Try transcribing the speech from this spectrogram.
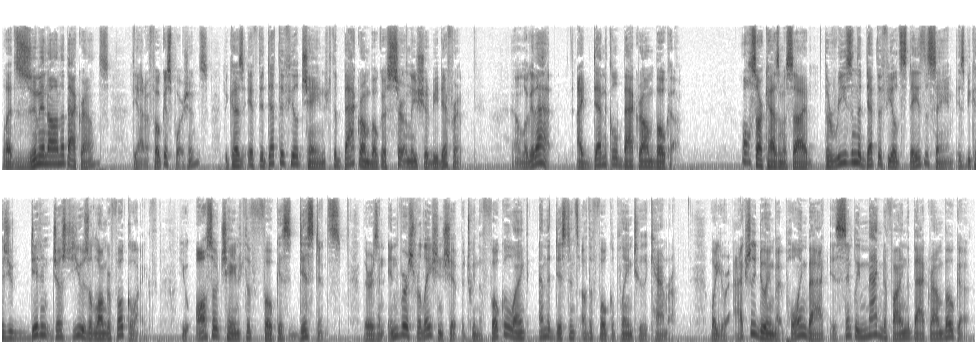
Let's zoom in on the backgrounds, the out of focus portions, because if the depth of field changed, the background bokeh certainly should be different. Now look at that identical background bokeh. All sarcasm aside, the reason the depth of field stays the same is because you didn't just use a longer focal length, you also changed the focus distance. There is an inverse relationship between the focal length and the distance of the focal plane to the camera. What you are actually doing by pulling back is simply magnifying the background bokeh.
